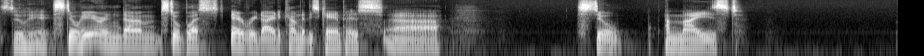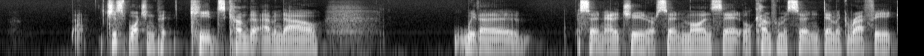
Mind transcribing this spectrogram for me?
Still here. Still here, and um, still blessed every day to come to this campus. Uh, still amazed. Uh, just watching p- kids come to Avondale with a a certain attitude or a certain mindset or come from a certain demographic.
